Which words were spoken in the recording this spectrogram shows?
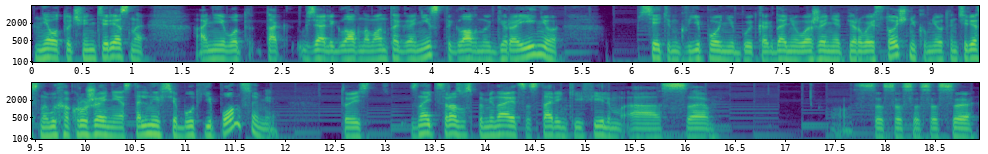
Мне вот очень интересно, они вот так взяли главного антагониста, главную героиню, сеттинг в Японии будет, когда неуважение первоисточнику. Мне вот интересно, в их окружении остальные все будут японцами? То есть, знаете, сразу вспоминается старенький фильм а, с, с, с, с, с, с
